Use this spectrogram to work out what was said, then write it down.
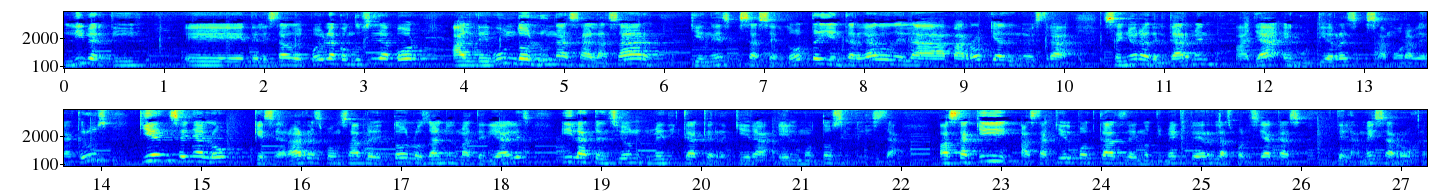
Liberty eh, del estado de Puebla, conducida por Aldegundo Luna Salazar, quien es sacerdote y encargado de la parroquia de Nuestra Señora del Carmen, allá en Gutiérrez, Zamora, Veracruz, quien señaló que se hará responsable de todos los daños materiales y la atención médica que requiera el motociclista. Hasta aquí, hasta aquí el podcast de Notimex PR, las policíacas de la Mesa Roja.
